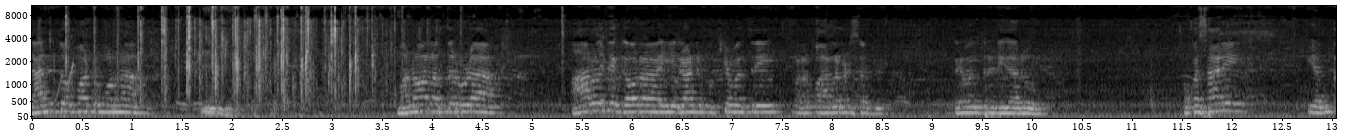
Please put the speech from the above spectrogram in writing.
దానితో పాటు మొన్న మన వాళ్ళందరూ కూడా ఆ రోజే గౌరవ ఈనాటి ముఖ్యమంత్రి మన పార్లమెంట్ సభ్యుడు రేవంత్ రెడ్డి గారు ఒకసారి ఎంత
